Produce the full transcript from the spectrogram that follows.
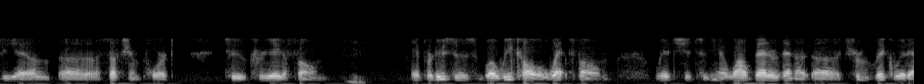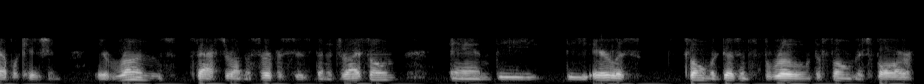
via a, a suction port to create a foam. Hmm. It produces what we call a wet foam, which it's you know while better than a, a true liquid application, it runs faster on the surfaces than a dry foam, and the the airless foamer doesn't throw the foam as far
